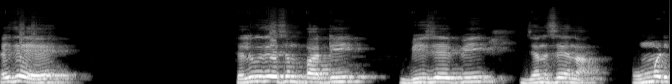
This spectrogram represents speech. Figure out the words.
అయితే తెలుగుదేశం పార్టీ బీజేపీ జనసేన ఉమ్మడి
